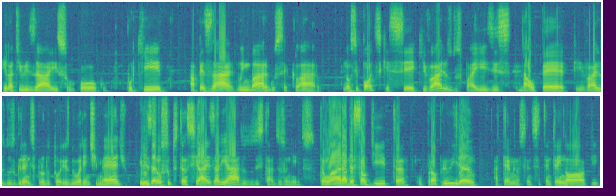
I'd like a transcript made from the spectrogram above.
relativizar isso um pouco, porque apesar do embargo ser claro, não se pode esquecer que vários dos países da OPEP, vários dos grandes produtores do Oriente Médio, eles eram substanciais aliados dos Estados Unidos. Então, a Arábia Saudita, o próprio Irã, até 1979, de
